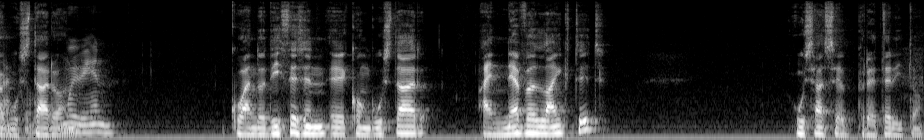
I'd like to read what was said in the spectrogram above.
Exacto. gustaron. Muy bien. Cuando dices en- eh, con gustar, I never liked it, usas el pretérito.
